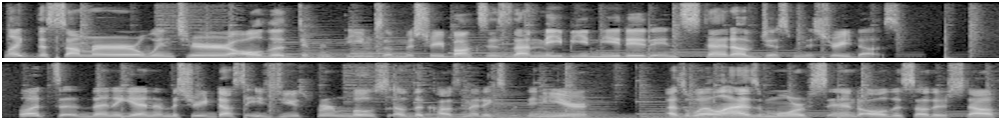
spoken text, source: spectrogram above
like the summer, winter, all the different themes of mystery boxes that may be needed instead of just mystery dust. But then again, mystery dust is used for most of the cosmetics within here, as well as morphs and all this other stuff.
